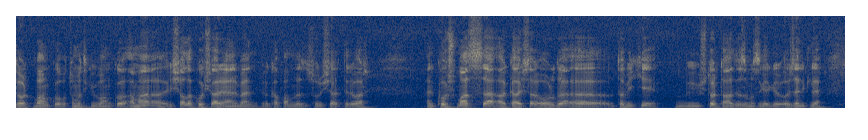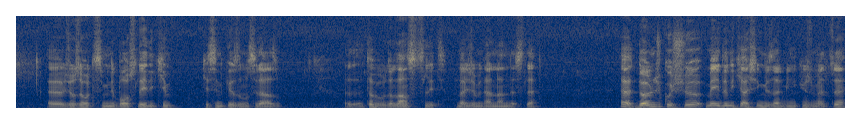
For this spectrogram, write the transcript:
4 banko, otomatik bir banko ama inşallah koşar yani ben kafamda soru işaretleri var. Hani koşmazsa arkadaşlar orada e, tabii ki 3-4 tane yazılması gerekiyor. Özellikle e, Jose Ortiz mini Boss Lady Kim kesinlikle yazılması lazım. E, tabii burada Lance Slit, Benjamin Hernandez'le. Evet, dördüncü koşu Maiden 2 yaşlı İngilizler 1200 metre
